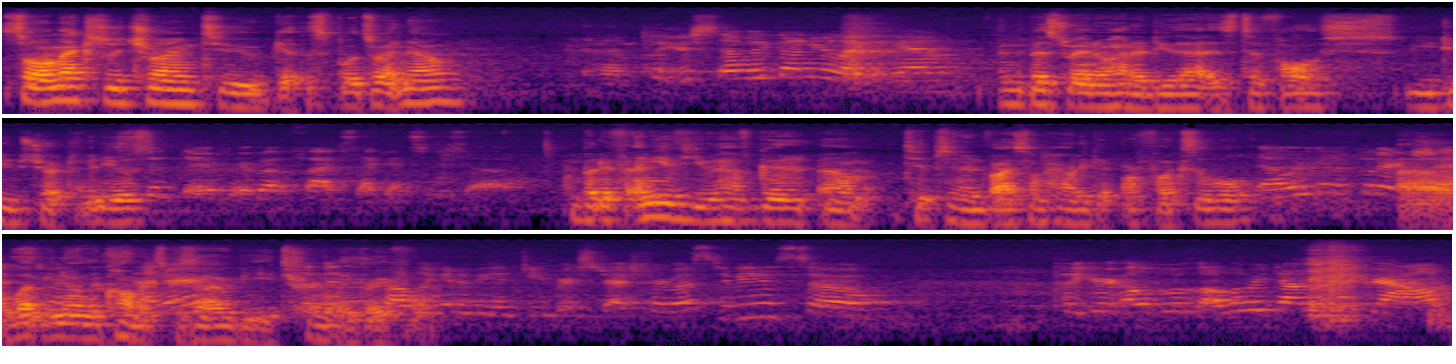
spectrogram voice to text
So I'm actually trying to get the splits right now. And then put your stomach on your leg again. And the best way I know how to do that is to follow YouTube short videos. Sit there for about five seconds or so. But if any of you have good um, tips and advice on how to get more flexible, Now we're gonna put our uh, let me know in the comments because. I would be eternally is grateful. probably gonna be a deeper stretch for most of you. So put your elbows all the way down to the ground.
